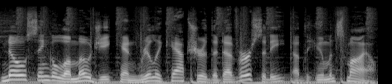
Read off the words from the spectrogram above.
No single emoji can really capture the diversity of the human smile.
